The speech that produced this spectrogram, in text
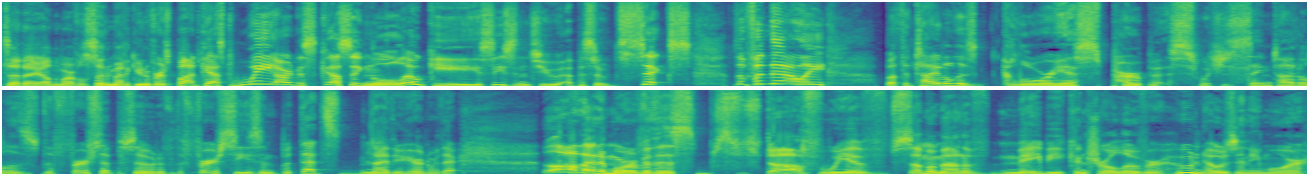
Today on the Marvel Cinematic Universe podcast, we are discussing Loki, Season 2, Episode 6, the finale. But the title is Glorious Purpose, which is the same title as the first episode of the first season, but that's neither here nor there. All that and more of this stuff we have some amount of maybe control over. Who knows anymore?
